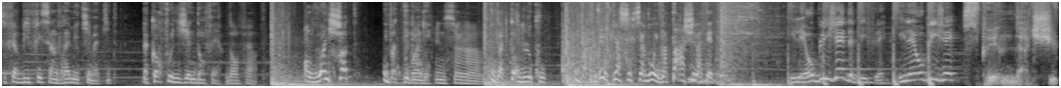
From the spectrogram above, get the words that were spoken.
Se faire bifler, c'est un vrai métier, ma petite. D'accord Faut une hygiène d'enfer. D'enfer. En one shot, il va te déglinguer. Ouais, une seule. euh, Il va te tordre le cou. Il va te déplacer le cerveau, il va t'arracher la tête. Il est obligé de bifler. Il est obligé. Spin that shit.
